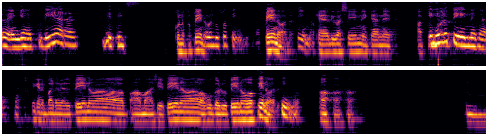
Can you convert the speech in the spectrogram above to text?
ඇඟ ඇතුලේ අර දෙතිස් කුණප පේනවද? කුණප පේනවා. පේනවද? කෑලි වශයෙන් ඒ කියන්නේ අපි එහෙම පේන්න ගත්තා. ඒ කියන්නේ බඩවැල් පේනවා, ආමාශය පේනවා, වහුගඩුව පේනවා, පේනවද? පේනවා. ආහ් ආහ්. ම්ම්.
